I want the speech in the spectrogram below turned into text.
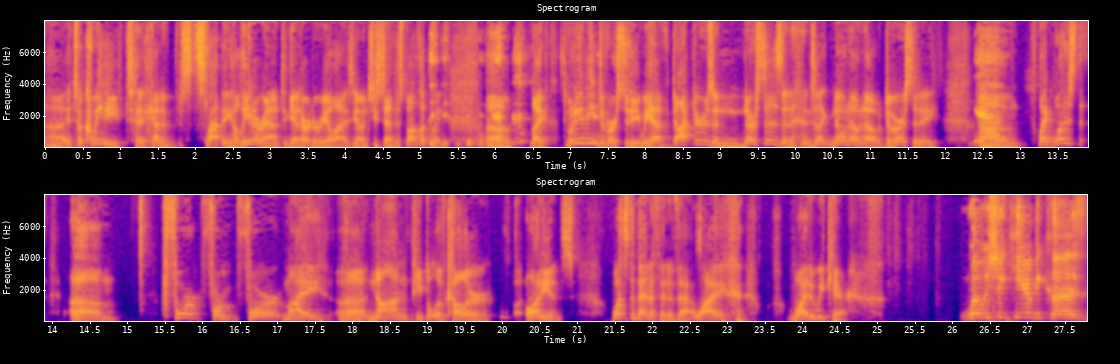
uh, it took Queenie to kind of slapping Helene around to get her to realize you know and she said this publicly um, like what do you mean diversity? We have doctors and nurses and, and it's like no no no diversity. Yeah. Um, like what is the um, for for for my uh, non people of color audience what's the benefit of that? Why why do we care? Well we should care because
